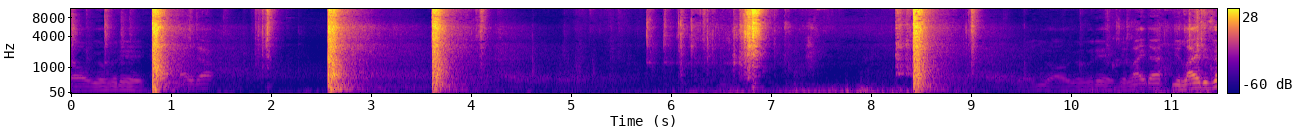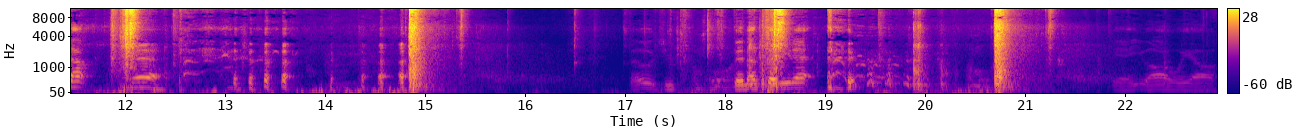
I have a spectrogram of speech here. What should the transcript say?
All we over there. Light up. Yeah, you all the way over there. Your light out? Your light is out? Yeah. Told you. Did I tell you that? yeah, you all way off.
